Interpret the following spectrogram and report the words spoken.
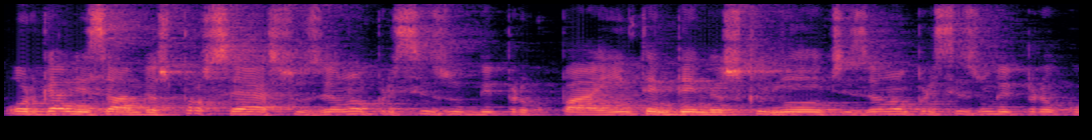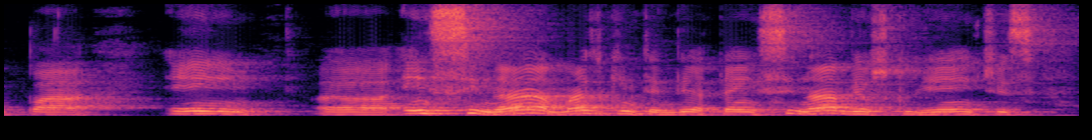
organizar meus processos, eu não preciso me preocupar em entender meus clientes, eu não preciso me preocupar em uh, ensinar, mais do que entender, até ensinar meus clientes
